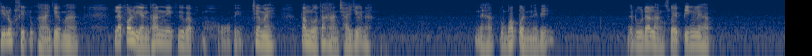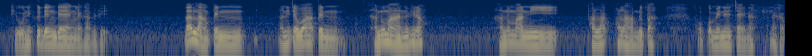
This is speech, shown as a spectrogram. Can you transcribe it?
ที่ลูกศิษย์ลูกหาเยอะมาก แล้วก็เหรียญท่านนี่คือแบบโอ้โหพี่เชื่อไหมตำรวจทหารใช้เยอะนะนะครับหลวงพ่อเปิ่นนี่พี่เดี๋ยวดูด้านหลังสวยปิ๊งเลยครับ ผิวนี่คือแดงๆเลยครับพี่พี่ด้านหลังเป็น อันนี้จะว่าเป็นหนุมานนะพี่เนาะหนุมานมีพระลักษมณ์พระรามด้วยปะ ผมก็ไม่แน่ใจนะนะครับ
